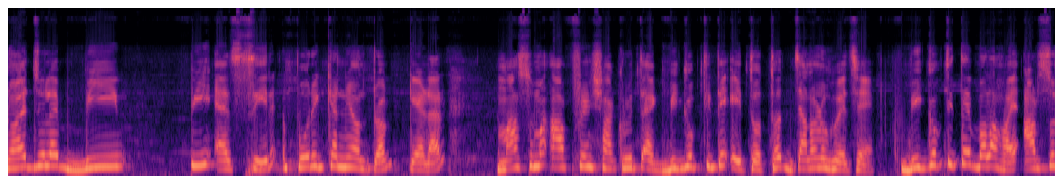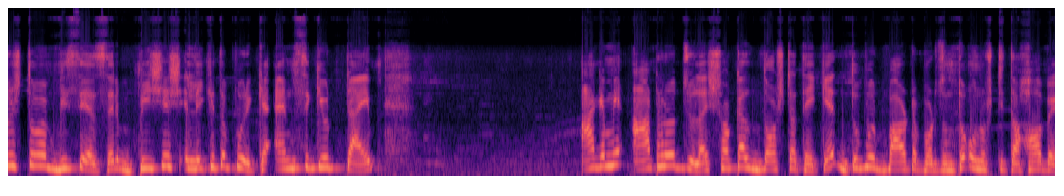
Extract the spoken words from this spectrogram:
নয় জুলাই বিপিএসসির পরীক্ষা নিয়ন্ত্রক ক্যাডার মাসুমা আফরিন স্বাক্ষরিত এক বিজ্ঞপ্তিতে এই তথ্য জানানো হয়েছে। বিজ্ঞপ্তিতে বলা হয়, আটচল্লিশতম বিসিএস এর বিশেষ লিখিত পরীক্ষা এমসিকিউ টাইপ আগামী আঠারো জুলাই সকাল দশটা থেকে দুপুর বারোটা পর্যন্ত অনুষ্ঠিত হবে।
